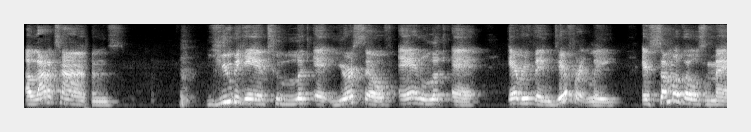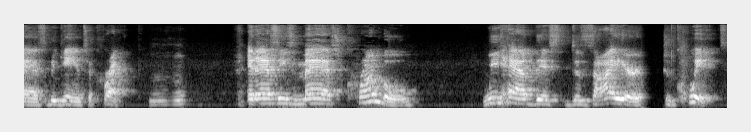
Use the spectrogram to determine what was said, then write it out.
a lot of times you begin to look at yourself and look at everything differently. And some of those masks begin to crack. Mm-hmm. And as these masks crumble, we have this desire to quit.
